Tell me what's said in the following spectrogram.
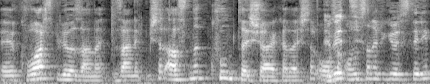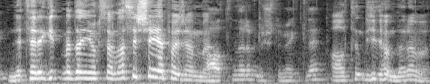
e, Quartz bloğu zannet- zannetmişler. Aslında kum taşı arkadaşlar. O- Evet. Onu sana bir göstereyim. Netere gitmeden yoksa nasıl şey yapacağım ben? Altınlarım düştü bekle. Altın değil onlar ama.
